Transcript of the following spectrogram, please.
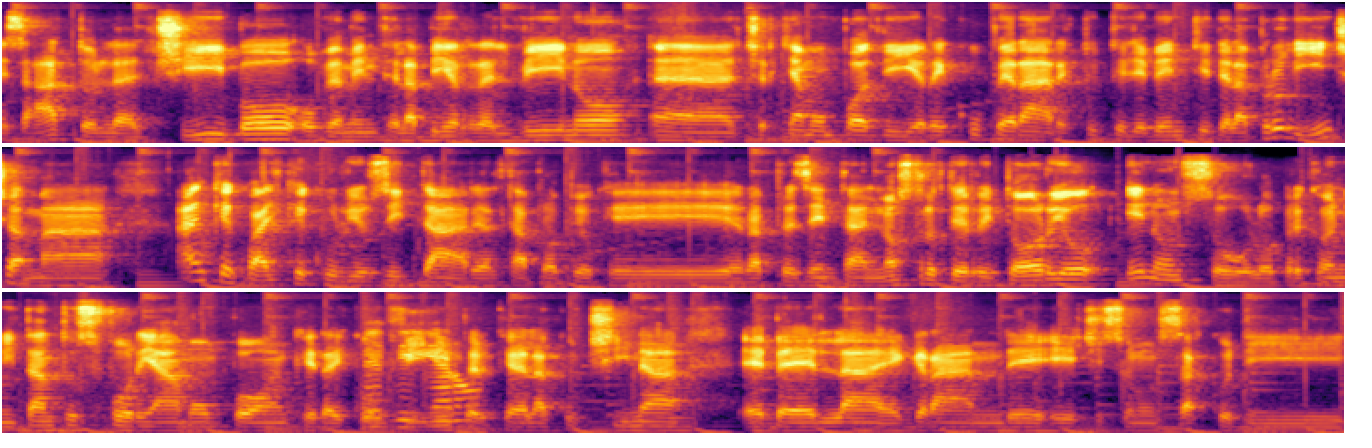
Esatto, il cibo, ovviamente la birra e il vino, eh, cerchiamo un po' di recuperare tutti gli eventi della provincia, ma anche qualche curiosità in realtà proprio che rappresenta il nostro territorio e non solo, perché ogni tanto sforiamo un po' anche dai confini perché la cucina è bella, è grande e ci sono un sacco di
